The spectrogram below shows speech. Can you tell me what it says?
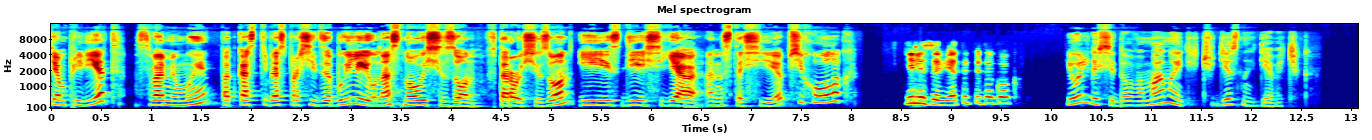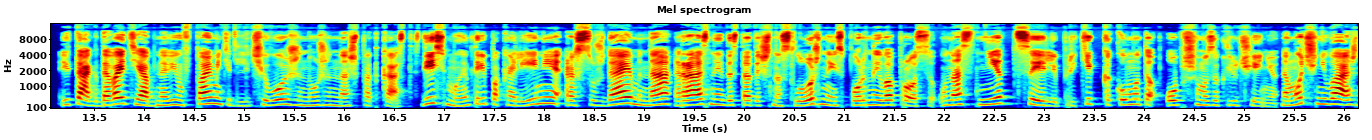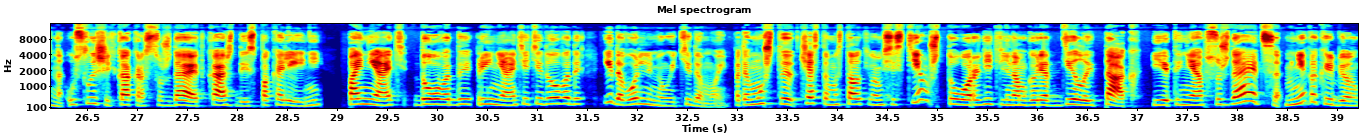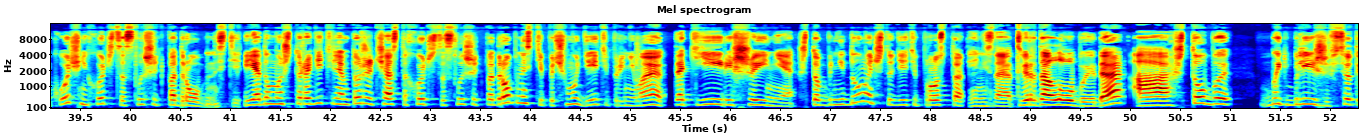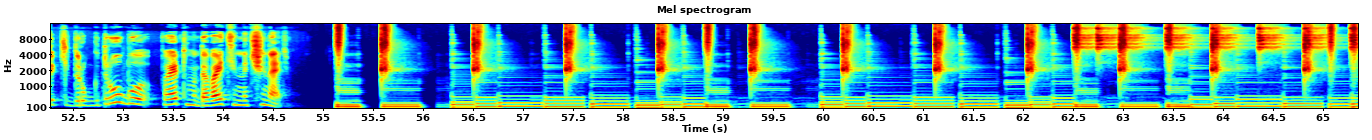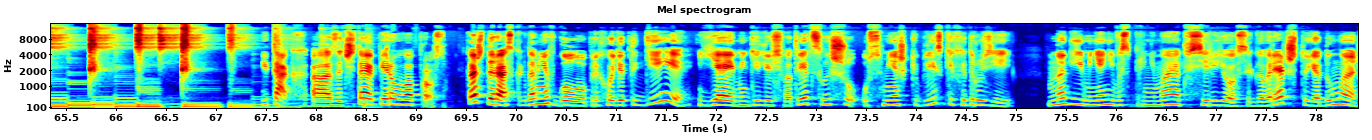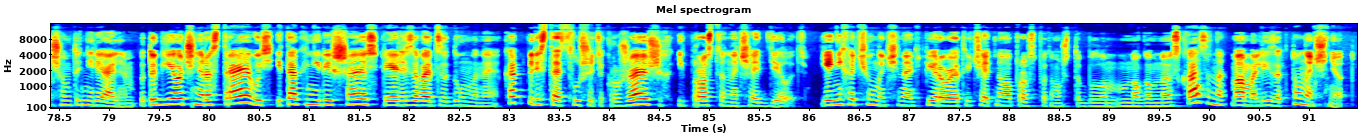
Всем привет! С вами мы, подкаст «Тебя спросить забыли», и у нас новый сезон, второй сезон. И здесь я, Анастасия, психолог. Елизавета, педагог. И Ольга Седова, мама этих чудесных девочек. Итак, давайте обновим в памяти, для чего же нужен наш подкаст. Здесь мы, три поколения, рассуждаем на разные достаточно сложные и спорные вопросы. У нас нет цели прийти к какому-то общему заключению. Нам очень важно услышать, как рассуждает каждый из поколений, понять доводы, принять эти доводы и довольными уйти домой. Потому что часто мы сталкиваемся с тем, что родители нам говорят «делай так», и это не обсуждается. Мне, как ребенку, очень хочется слышать подробности. И я думаю, что родителям тоже часто хочется слышать подробности, почему дети принимают такие решения, чтобы не думать, что дети просто, я не знаю, твердолобые, да, а чтобы быть ближе все-таки друг к другу, поэтому давайте начинать. Итак, а, зачитаю первый вопрос. Каждый раз, когда мне в голову приходят идеи, я ими делюсь в ответ, слышу усмешки близких и друзей. Многие меня не воспринимают всерьез и говорят, что я думаю о чем-то нереальном. В итоге я очень расстраиваюсь и так и не решаюсь реализовать задуманное. Как перестать слушать окружающих и просто начать делать? Я не хочу начинать первое отвечать на вопрос, потому что было много мною сказано. Мама Лиза, кто начнет?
